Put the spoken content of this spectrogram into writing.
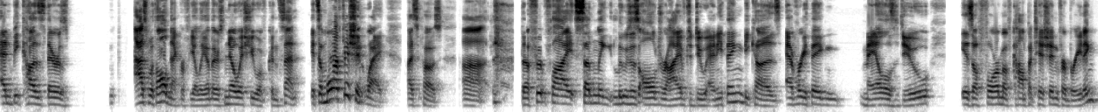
And because there's, as with all necrophilia, there's no issue of consent, it's a more efficient way, I suppose. Uh, the fruit fly suddenly loses all drive to do anything because everything males do is a form of competition for breeding.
